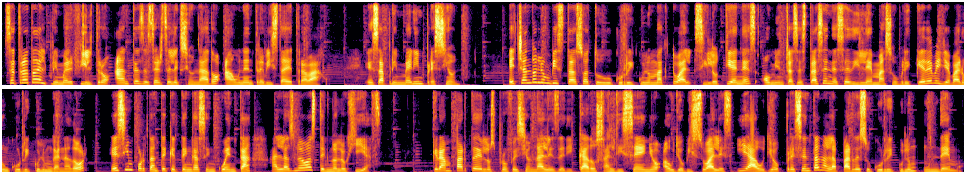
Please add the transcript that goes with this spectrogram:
Se trata del primer filtro antes de ser seleccionado a una entrevista de trabajo, esa primera impresión, Echándole un vistazo a tu currículum actual, si lo tienes, o mientras estás en ese dilema sobre qué debe llevar un currículum ganador, es importante que tengas en cuenta a las nuevas tecnologías. Gran parte de los profesionales dedicados al diseño, audiovisuales y audio presentan a la par de su currículum un demo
